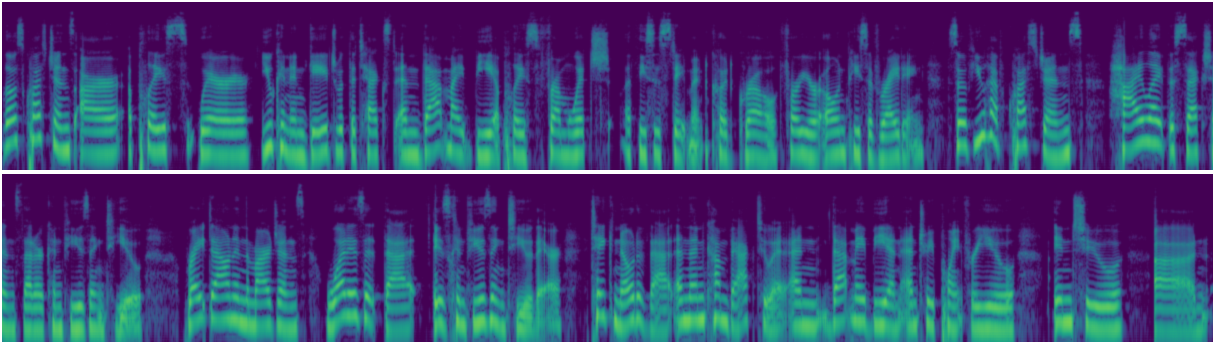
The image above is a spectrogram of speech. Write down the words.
Those questions are a place where you can engage with the text, and that might be a place from which a thesis statement could grow for your own piece of writing. So if you have questions, highlight the sections that are confusing to you. Write down in the margins what is it that is confusing to you there. Take note of that and then come back to it. And that may be an entry point for you into an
